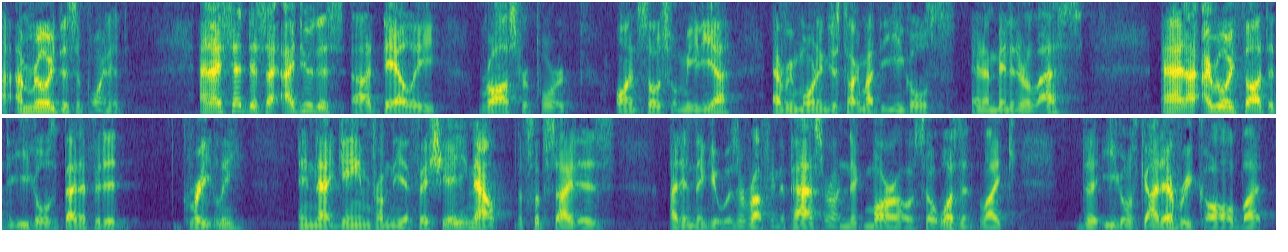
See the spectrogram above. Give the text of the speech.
I- I'm really disappointed. And I said this, I, I do this uh, daily Ross report on social media every morning, just talking about the Eagles in a minute or less. And I, I really thought that the Eagles benefited greatly in that game from the officiating. Now, the flip side is, I didn't think it was a roughing the passer on Nick Morrow, so it wasn't like the Eagles got every call, but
